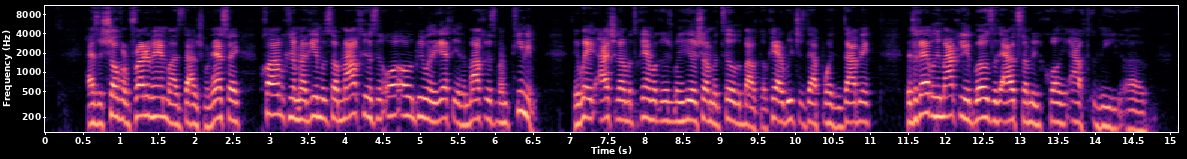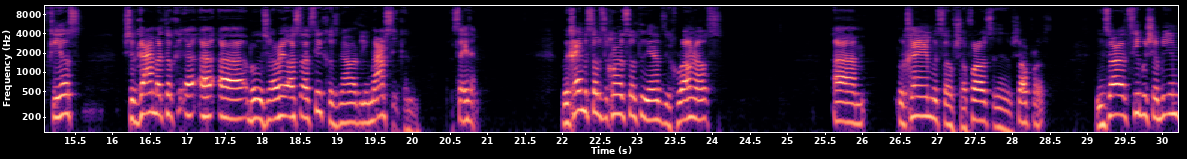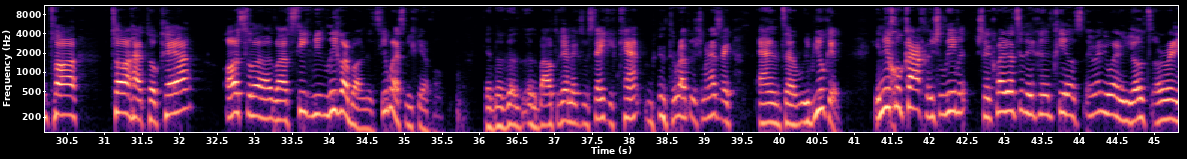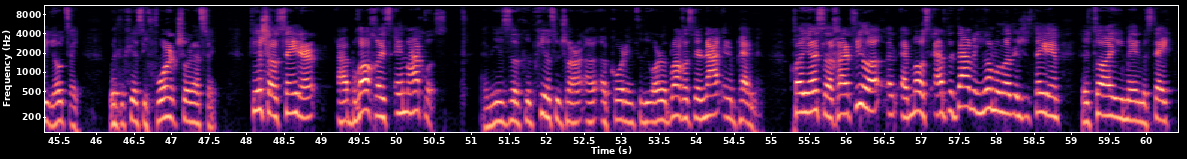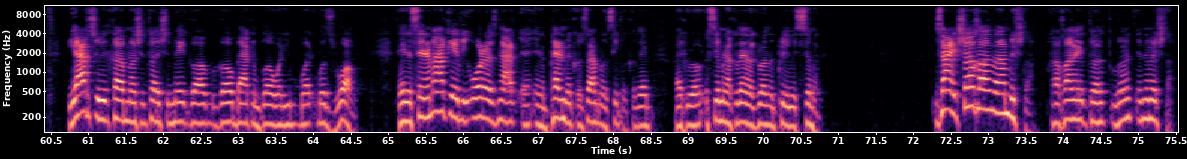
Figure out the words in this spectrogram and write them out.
has a shofar in front of him as Dam Shemon Esrei. Chol Magim L'Sov Malchus and all, all the people when they get there the Malchus Mamtinim. They wait until the Baal Tokea reaches that point in davening. The Tekebel Himakri blows without somebody calling out the uh, Tkios. Shagam also because now the Mavsi can say them. V'chein b'sof zichronos so to the end of zichronos. Um, v'chein b'sof and then the shoforos. The Yisrael Tzibu Shabim Ta Ta HaTokea also lafsik ligarban. The Tzibu has to be careful and the, the, the Baal makes a mistake, you can't interrupt the Shemon and uh, rebuke him. Yinichu kach, they should leave it. Should quite yotze they could kiyos. They already were yotze, already yotze with the kiyos before Shor Esrei. Kiyos shall say brachos em. And these are uh, kiyos which are uh, according to the order of the brachos, they're not an impediment. At most, after davening, they should say to him, he made a mistake. The should make go, go back and blow what he what was wrong. They the same if the order is not an impediment because I'm going to see because they like wrote Simon Akadem like wrote in the previous Simon. Zayin Shacham Mishnah. Chachamim learned in the Mishnah.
